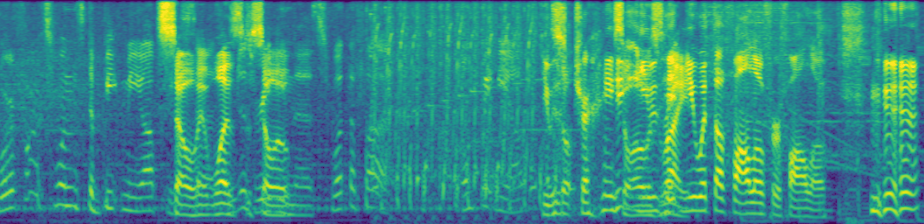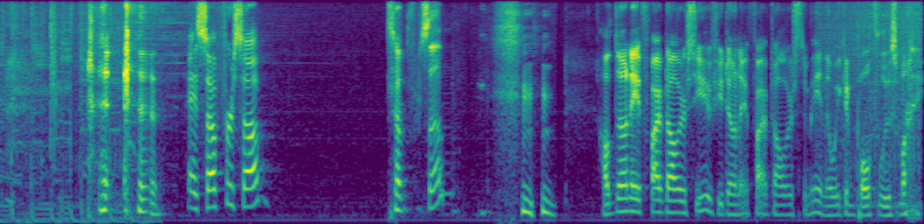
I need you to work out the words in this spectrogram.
Gorfox wants to beat me up. he So it was- I'm just so- reading this. What the fuck? Don't beat me up. He was So- trying. so I he was was right. hitting you with the follow for follow. hey, sub for sub. Sub for sub. I'll donate five dollars to you if you donate five dollars to me, and then we can both lose money.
